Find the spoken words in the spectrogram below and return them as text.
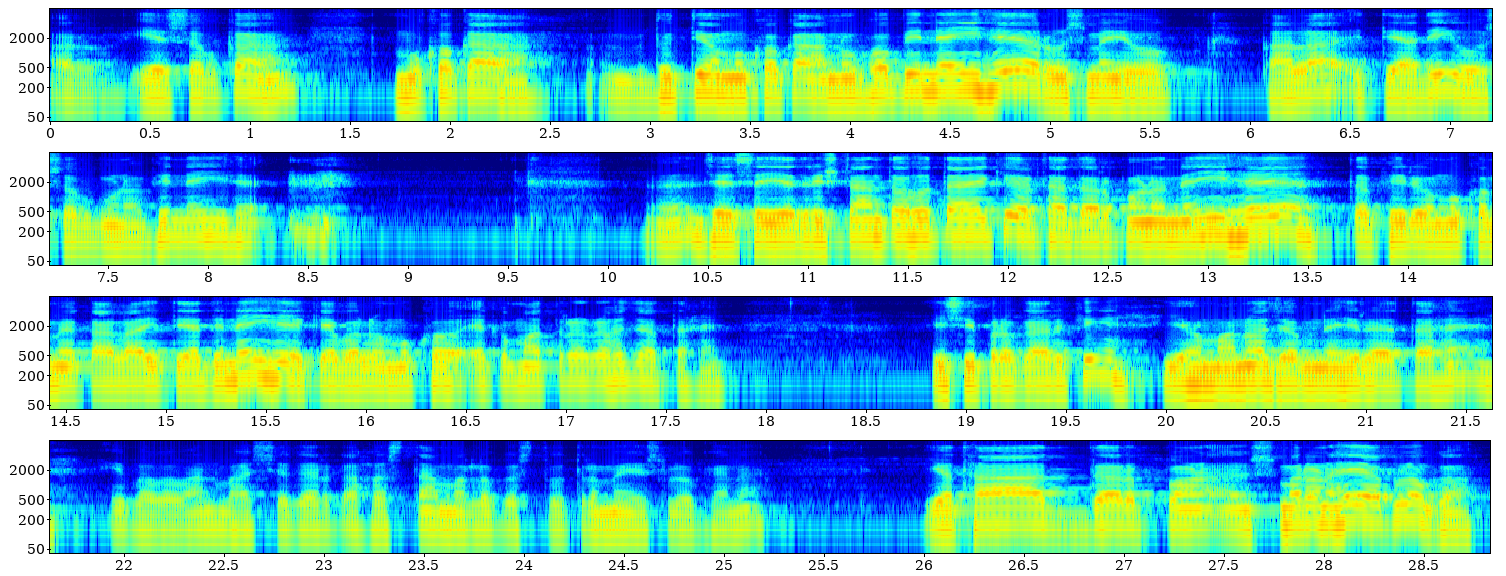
और ये सब का मुख का, द्वितीय मुख का अनुभव भी नहीं है, और उसमें वो काला इत्यादि, वो सब गुण भी नहीं है। जैसे ये दृष्टांत तो होता है कि अर्थात दर्पण नहीं है तो फिर मुख में काला इत्यादि नहीं है, केवल वो मुख एकमात्र रह जाता है। इसी प्रकार की यह मन जब नहीं रहता है, ये भगवान भाष्यकार का हस्ता मलक स्त्रोत्र में श्लोक है ना। यथा दर्पण स्मरण है आप लोगों का?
